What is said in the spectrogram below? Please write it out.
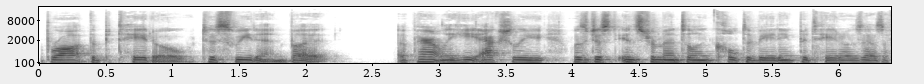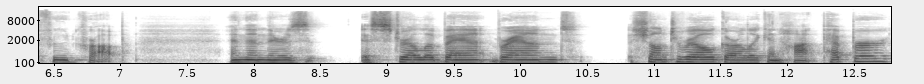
brought the potato to Sweden, but apparently he actually was just instrumental in cultivating potatoes as a food crop. And then there's Estrella brand chanterelle, garlic, and hot pepper,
